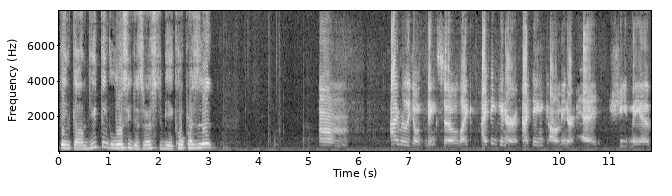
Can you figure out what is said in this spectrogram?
think? Um, do you think Lucy deserves to be a co-president? Um, I really don't think so. Like, I think in her, I think um in her head, she may have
